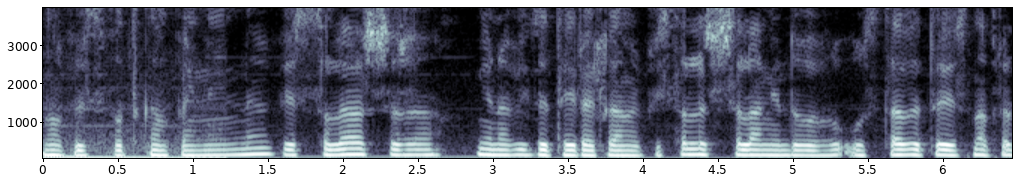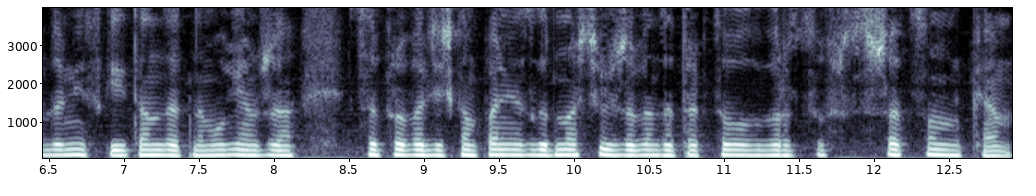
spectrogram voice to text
Nowy spot kampanijny. Wiesz co, Lea, szczerze nienawidzę tej reklamy. Pistolet, strzelanie do ustawy to jest naprawdę niskie i tandetne. Mówiłem, że chcę prowadzić kampanię z godnością i że będę traktował wyborców z szacunkiem.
